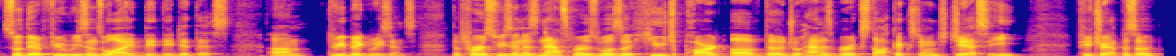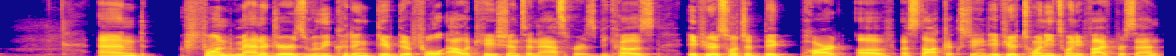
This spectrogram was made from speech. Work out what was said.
So there are a few reasons why they, they did this. Um, three big reasons. The first reason is Naspers was a huge part of the Johannesburg Stock Exchange, JSE, future episode. And fund managers really couldn't give their full allocation to Naspers because if you're such a big part of a stock exchange, if you're 20, 25%,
